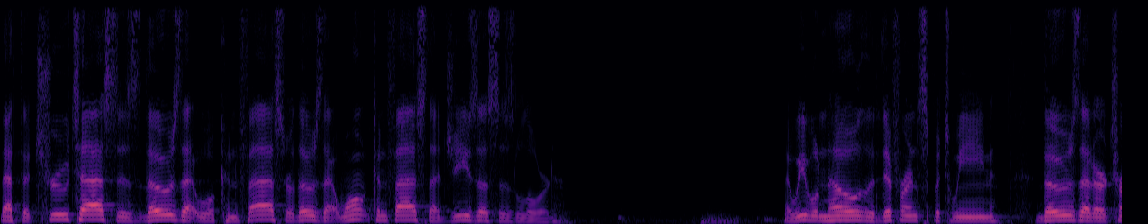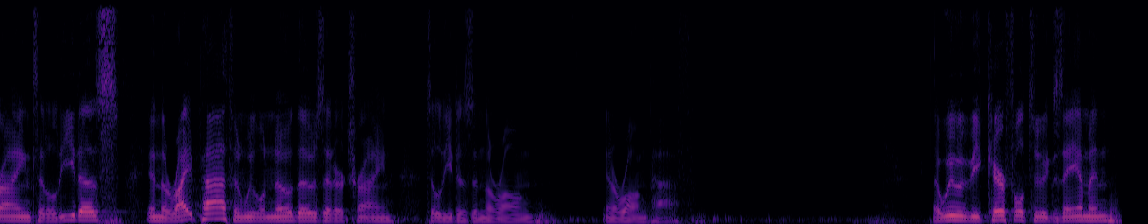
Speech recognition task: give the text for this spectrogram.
that the true test is those that will confess or those that won't confess that Jesus is Lord. That we will know the difference between those that are trying to lead us in the right path, and we will know those that are trying to lead us in the wrong, in a wrong path. That we would be careful to examine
